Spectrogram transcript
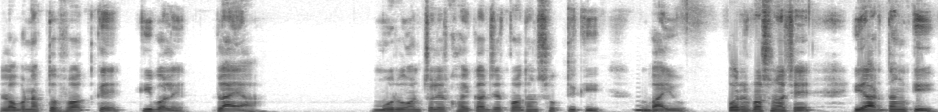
লবণাক্ত হ্রদকে কি বলে? প্লায়া। মরু অঞ্চলের ক্ষয়কার্যের প্রধান শক্তি কি? বায়ু। পরের প্রশ্ন আছে, ইয়ারদাং কি?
